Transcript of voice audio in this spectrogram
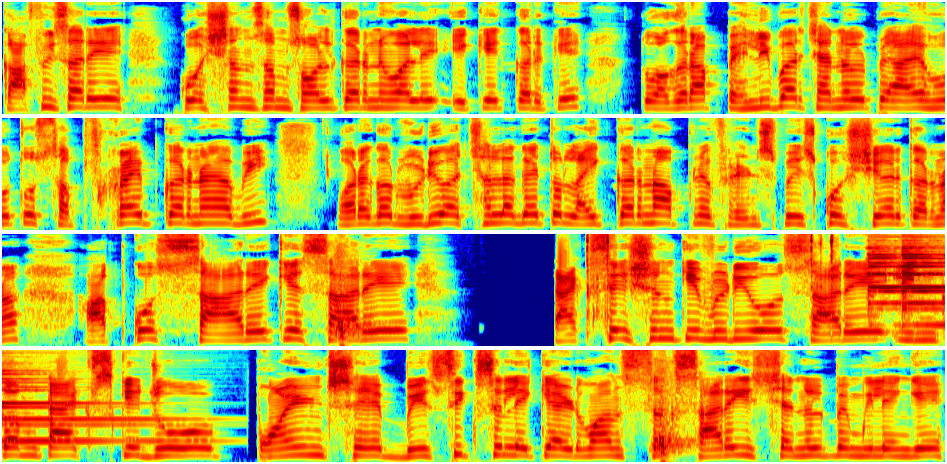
काफ़ी सारे क्वेश्चन हम सॉल्व करने वाले एक एक करके। तो अगर आप पहली बार चैनल पे आए हो तो सब्सक्राइब करना है अभी। और अगर वीडियो अच्छा लगे तो लाइक करना, अपने फ्रेंड्स पे इसको शेयर करना। आपको सारे के सारे टैक्सेशन के वीडियो सारे इनकम टैक्स के जो पॉइंट्स है बेसिक से लेके एडवांस तक सारे इस चैनल पे मिलेंगे।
